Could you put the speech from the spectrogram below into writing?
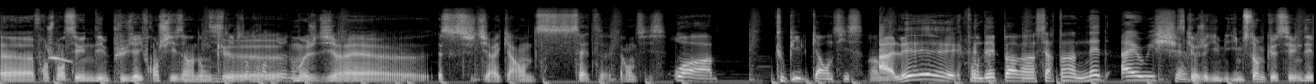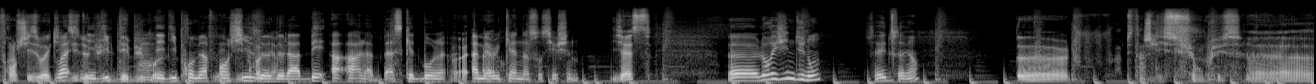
Euh, franchement, c'est une des plus vieilles franchises, hein, donc 1932, euh, moi je dirais, euh, je dirais 47, 46. Ouah, tout pile, 46. Ah. Allez Fondé par un certain Ned Irish. Parce que je, il me semble que c'est une des franchises ouais, qui Ouais, existe depuis dix- le début. Quoi. Des dix premières dix franchises premières. de la BAA, la Basketball Ouais, American Association. Yes. Euh, L'origine du nom, vous savez d'où ça vient? Euh, ah, putain, je l'ai su en plus. Euh,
